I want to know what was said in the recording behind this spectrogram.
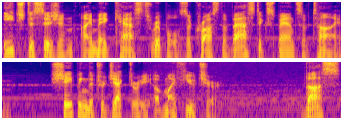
Each decision I make casts ripples across the vast expanse of time, shaping the trajectory of my future. Thus,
